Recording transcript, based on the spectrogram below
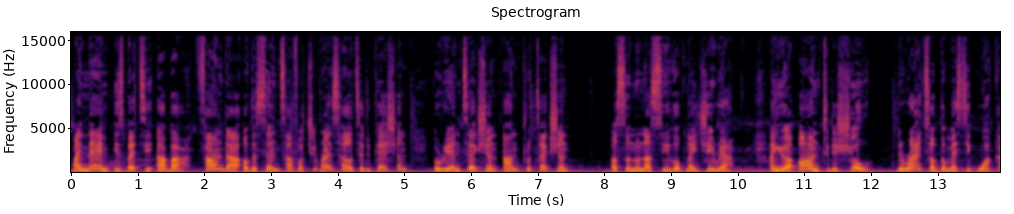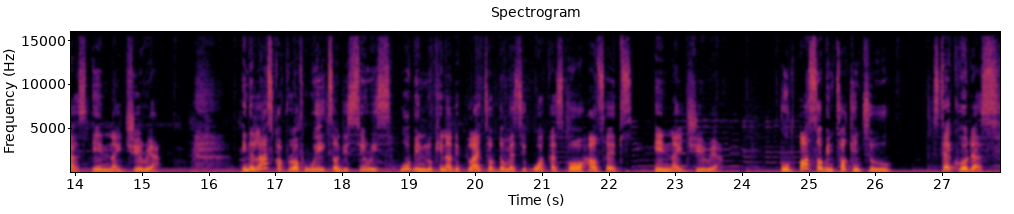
my name is Betty Abba, founder of the Center for Children's Health Education, Orientation and Protection, also known as CEE-HOPE Nigeria, and you are on to the show The Rights of Domestic Workers in Nigeria. In the last couple of weeks on this series, we've been looking at the plight of domestic workers or house helps in Nigeria. We've also been talking to stakeholders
